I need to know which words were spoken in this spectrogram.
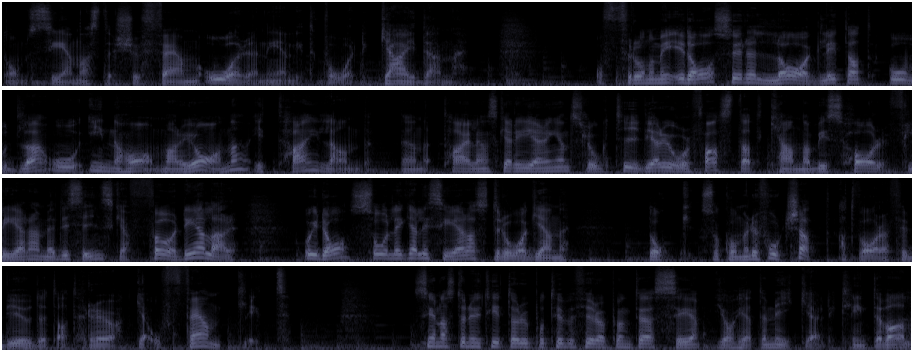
de senaste 25 åren enligt Vårdguiden. Och från och med idag så är det lagligt att odla och inneha marijuana i Thailand. Den thailändska regeringen slog tidigare i år fast att cannabis har flera medicinska fördelar och idag så legaliseras drogen. Dock så kommer det fortsatt att vara förbjudet att röka offentligt. Senaste nytt hittar du på tv4.se. Jag heter Mikael Klintevall.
